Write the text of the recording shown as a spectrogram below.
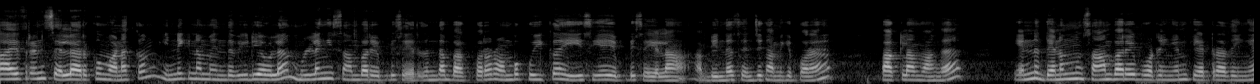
ஹாய் ஃப்ரெண்ட்ஸ் எல்லாருக்கும் வணக்கம். இன்றைக்கி நம்ம இந்த வீடியோவில் முள்ளங்கி சாம்பார் எப்படி செய்கிறதுன்னு தான் பார்க்க போகிறோம் ரொம்ப குயிக்காக ஈஸியாக எப்படி செய்யலாம் அப்படின்னு தான் செஞ்சு காமிக்க போகிறேன் பார்க்கலாம் வாங்க. என்ன தினமும் சாம்பாரே போடுறீங்கன்னு கேட்டுறாதீங்க.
